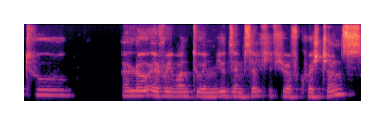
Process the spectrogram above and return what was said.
to allow everyone to unmute themselves if you have questions.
